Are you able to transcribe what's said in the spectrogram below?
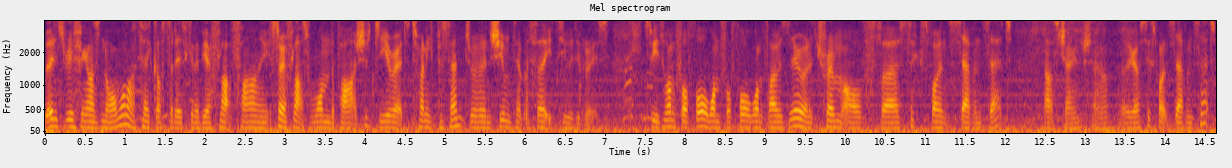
Emergency briefing as normal, our takeoff today is going to be a flat 5, sorry, flat 1 departure, derate to 20% with an assumed temp of 32 degrees. Speeds 144, 144, 150 and a trim of uh, 6.7 set. That's changed, hang on, there we go, 6.7 set.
